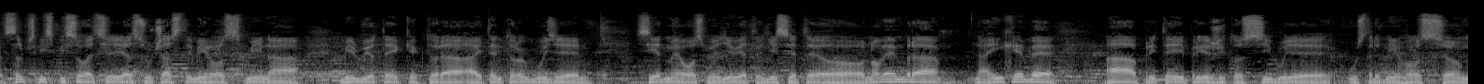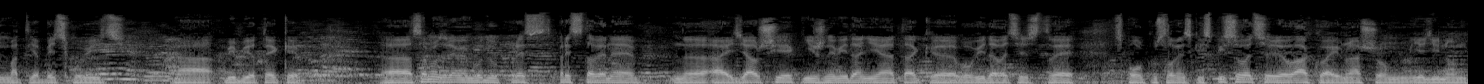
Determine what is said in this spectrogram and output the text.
srbskí spisovatelia sú častými hostmi na bibliotéke, ktorá aj tento rok bude 7., 8., 9., 10. novembra na Inchebe a pri tej príležitosti bude ústredným hostom Matia Bečkovič na bibliotéke. Samozrejme budú predstavené aj ďalšie knižné vydania, tak e, vo vydavateľstve Spolku slovenských spisovateľov, ako aj v našom jedinom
